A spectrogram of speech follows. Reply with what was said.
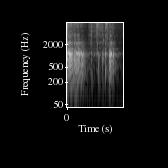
Uh-uh.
